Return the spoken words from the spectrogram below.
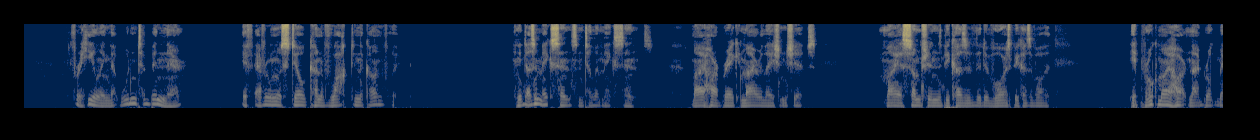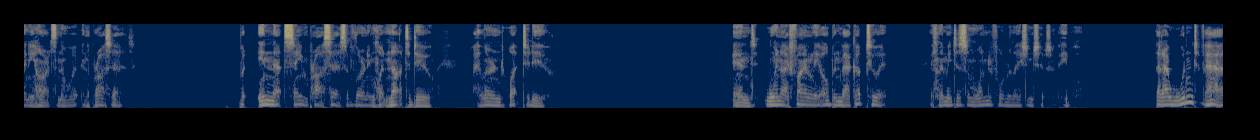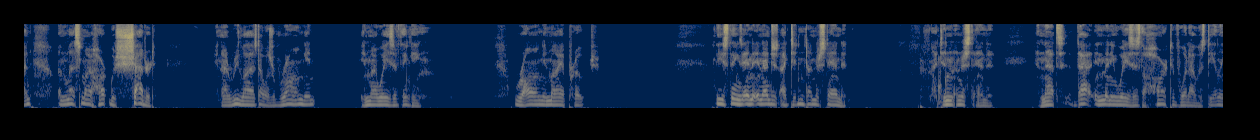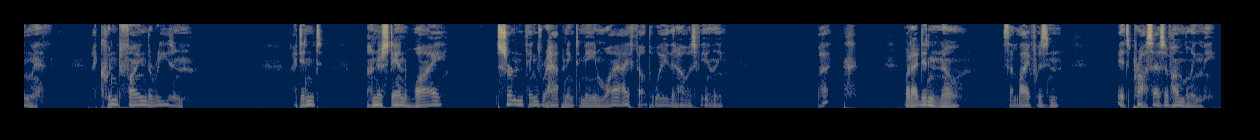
for healing that wouldn't have been there if everyone was still kind of locked in the conflict. And it doesn't make sense until it makes sense. My heartbreak in my relationships, my assumptions because of the divorce, because of all it, it broke my heart and I broke many hearts in the, in the process. But in that same process of learning what not to do, I learned what to do. And when I finally opened back up to it, it led me to some wonderful relationships with people that I wouldn't have had unless my heart was shattered and I realized I was wrong in, in my ways of thinking, wrong in my approach. These things, and, and I just, I didn't understand it. I didn't understand it. And that, that in many ways is the heart of what I was dealing with. I couldn't find the reason. I didn't understand why certain things were happening to me and why I felt the way that I was feeling. But what I didn't know is that life was in its process of humbling me,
